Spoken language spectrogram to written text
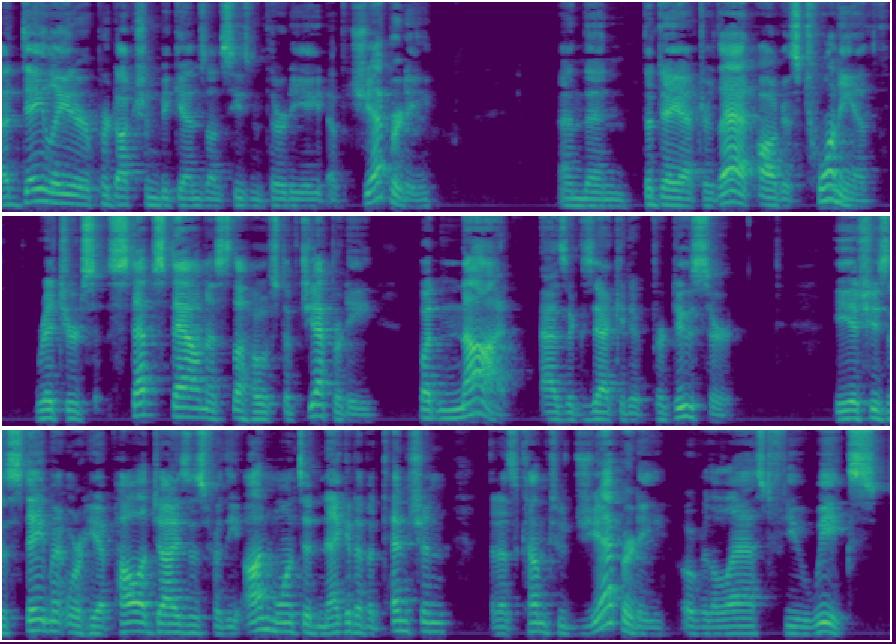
A day later, production begins on season 38 of Jeopardy! And then the day after that, August 20th, Richards steps down as the host of Jeopardy! but not as executive producer. He issues a statement where he apologizes for the unwanted negative attention that has come to Jeopardy! over the last few weeks.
